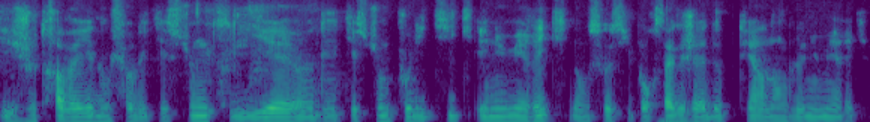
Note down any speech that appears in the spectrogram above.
et je travaillais donc sur des questions qui liaient des questions politiques et numériques. Donc, c'est aussi pour ça que j'ai adopté un angle numérique.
